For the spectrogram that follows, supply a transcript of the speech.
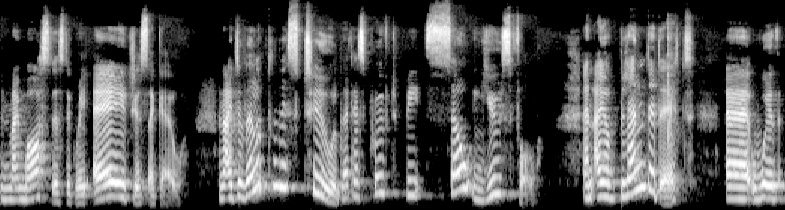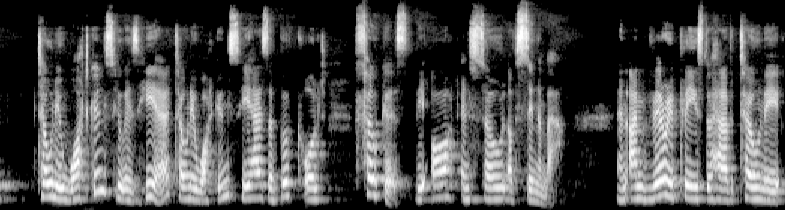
in my master's degree ages ago, and I developed this tool that has proved to be so useful. And I have blended it uh, with Tony Watkins, who is here. Tony Watkins, he has a book called Focus, the Art and Soul of Cinema. And I'm very pleased to have Tony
